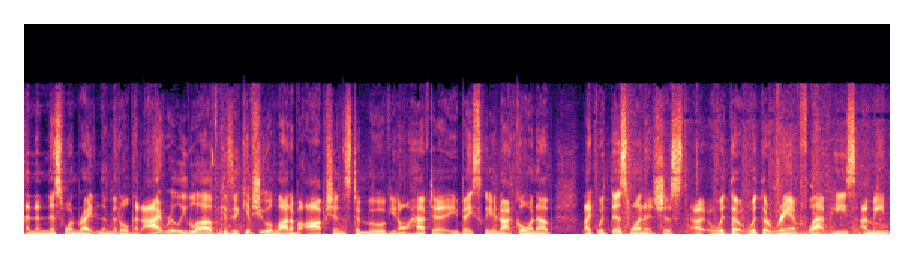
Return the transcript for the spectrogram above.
And then this one right in the middle that I really love because it gives you a lot of options to move. You don't have to, you basically, you're not going up like with this one. It's just uh, with the with the ramp flat piece. I mean,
